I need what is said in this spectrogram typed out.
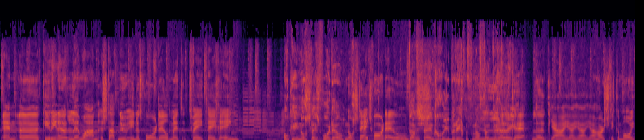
En eh Kirine Lemoine staat nu in het voordeel met 2 tegen 1. Oké, nog steeds voordeel. Nog steeds voordeel. Dat dus- zijn goede berichten vanaf eh, de Leuk, hè? Leuk, ja, ja, ja, ja. Hartstikke mooi.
